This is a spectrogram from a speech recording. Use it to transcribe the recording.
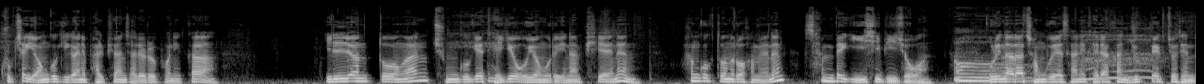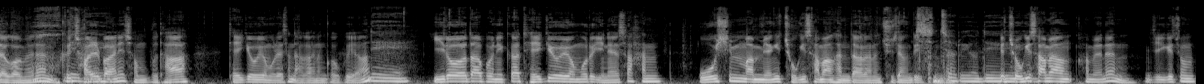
국책 연구 기관이 발표한 자료를 보니까 1년 동안 중국의 네. 대기 오염으로 인한 피해는 한국 돈으로 하면은 322조 원. 어. 우리나라 정부 예산이 대략 한 600조 된다고 하면은 그 네네. 절반이 전부 다 대기 오염으로 해서 나가는 거고요. 네. 이러다 보니까 대기 오염으로 인해서 한 50만 명이 조기 사망한다라는 주장도 있습니다. 진짜로요. 네. 조기 사망하면은 이제 이게 좀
